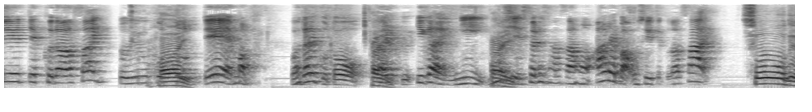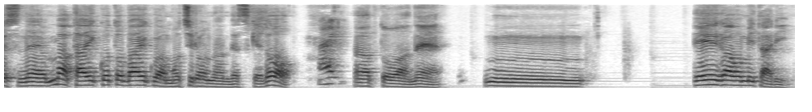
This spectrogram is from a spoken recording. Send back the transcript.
えてくださいということで、まあ、和太鼓とバイク以外に、はいもしストレス発散法あれば教えてください。そうですね。まあ、太鼓とバイクはもちろんなんですけど、はい。あとはね、うーん、映画を見たり、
